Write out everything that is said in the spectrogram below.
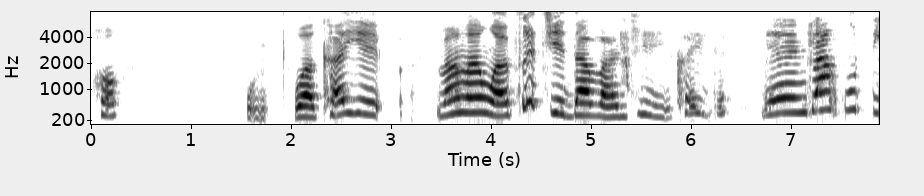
候，我我可以玩玩我自己的玩具，可以跟别人抓蝴蝶。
